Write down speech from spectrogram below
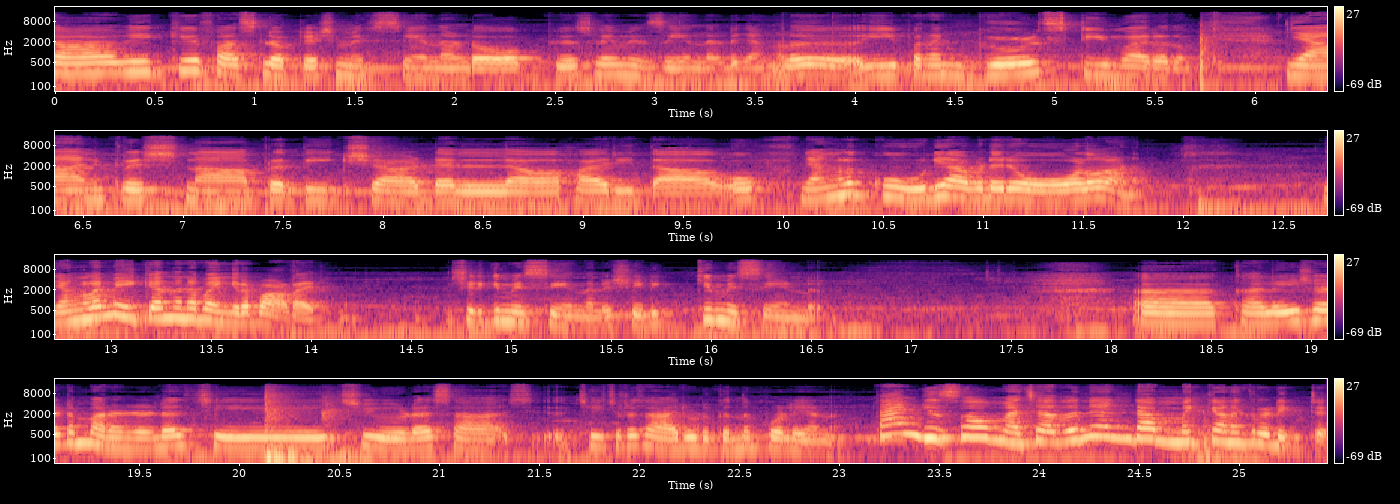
കാവ്യക്ക് ഫസ്റ്റ് ലൊക്കേഷൻ മിസ് ചെയ്യുന്നുണ്ടോ. ഒബ്വിയസ്ലി മിസ് ചെയ്യുന്നുണ്ട്. ഞങ്ങൾ ഈ പറഞ്ഞ ഗേൾസ് ടീമായിരുന്നു ഞാൻ കൃഷ്ണ പ്രതീക്ഷ ഡെല്ല ഹരിത ഓഫ് ഞങ്ങൾ കൂടി അവിടെ ഒരു ഓളമാണ്. ഞങ്ങളെ മേയ്ക്കാൻ തന്നെ ഭയങ്കര പാടായിരുന്നു. ശരിക്കും മിസ് ചെയ്യുന്നുണ്ട്. ശരിക്കും മിസ് ചെയ്യുന്നുണ്ട്. കലേഷേട്ടൻ പറഞ്ഞിട്ടുണ്ട് ചേച്ചിയുടെ സാ ചേച്ചിയുടെ സാരി ഉടുക്കുന്ന പൊളിയാണ് താങ്ക് യു സോ മച്ച് അതന്നെ എന്റെ അമ്മയ്ക്കാണ് ക്രെഡിറ്റ്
